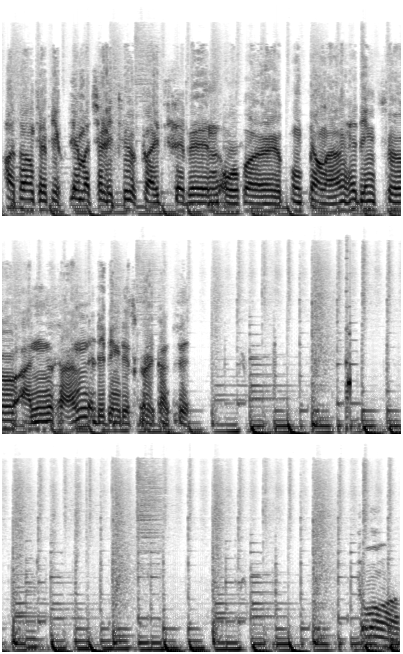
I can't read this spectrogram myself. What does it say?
화성 트래픽 호텔 마찰리 257 over 공평항 heading to 안산 리빙 디스크 컨트. 우와.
